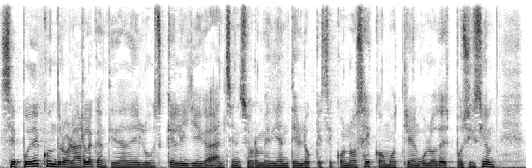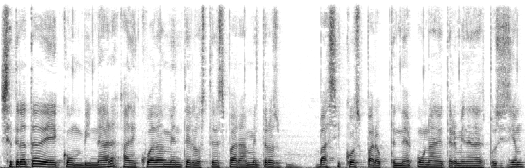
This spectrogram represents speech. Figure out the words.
Se puede controlar la cantidad de luz que le llega al sensor mediante lo que se conoce como triángulo de exposición. Se trata de combinar adecuadamente los tres parámetros básicos para obtener una determinada exposición.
